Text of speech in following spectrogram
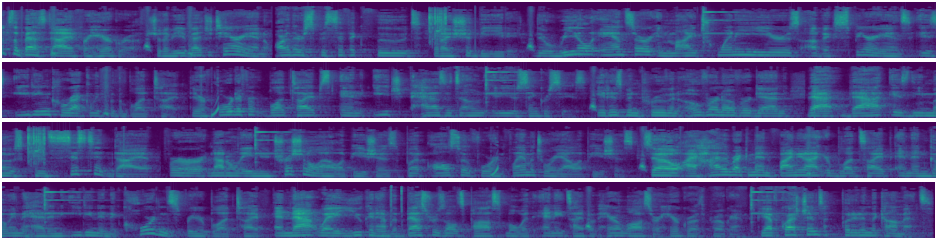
What's the best diet for hair growth? Should I be a vegetarian? Are there specific foods that I should be eating? The real answer in my 20 years of experience is eating correctly for the blood type. There are four different blood types and each has its own idiosyncrasies. It has been proven over and over again that that is the most consistent diet for not only nutritional alopecias, but also for inflammatory alopecias. So I highly recommend finding out your blood type and then going ahead and eating in accordance for your blood type. And that way you can have the best results possible with any type of hair loss or hair growth program. If you have questions, put it in the comments.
